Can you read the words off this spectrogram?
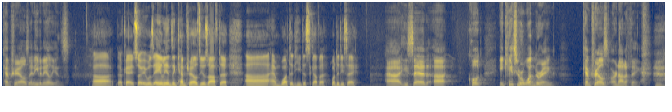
chemtrails and even aliens. Ah, okay. So it was aliens and chemtrails he was after. Uh, and what did he discover? What did he say? Uh, he said, uh, quote, in case you were wondering, chemtrails are not a thing.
